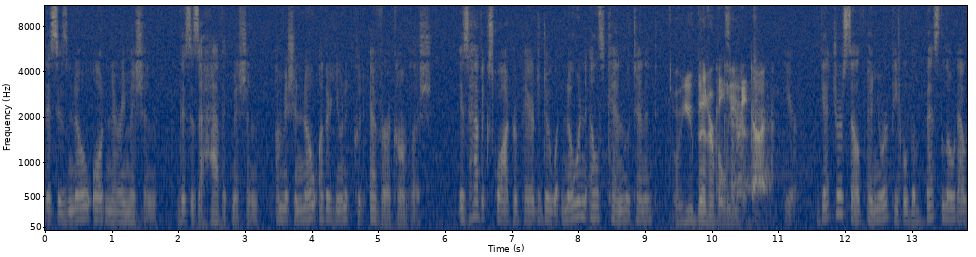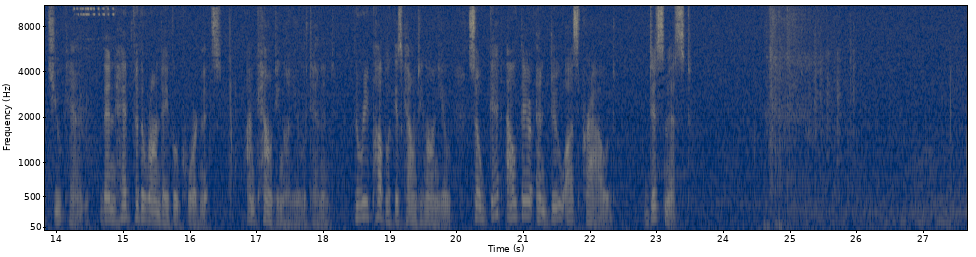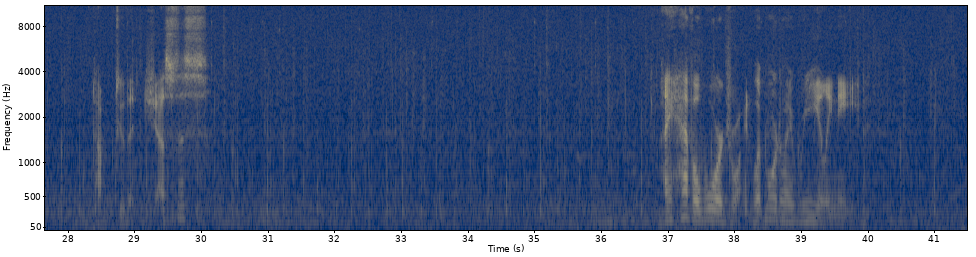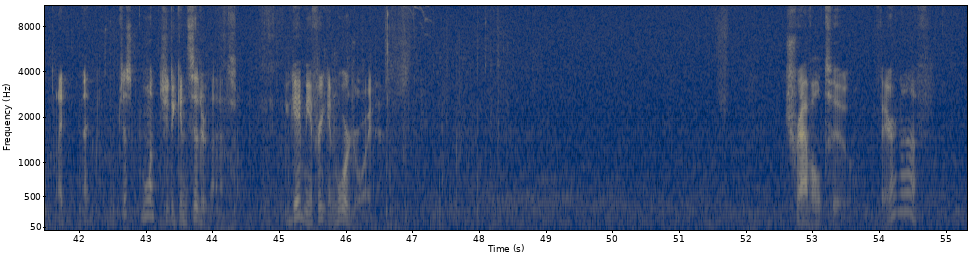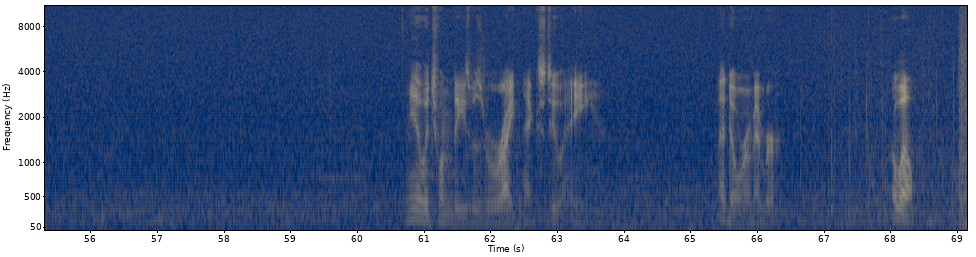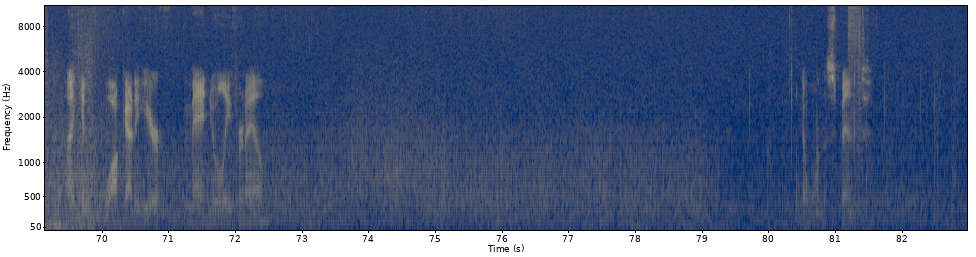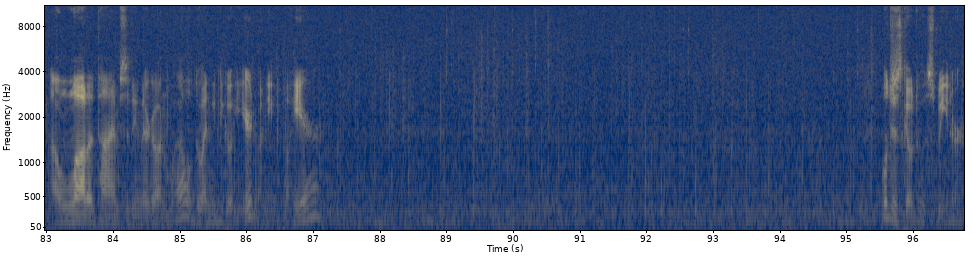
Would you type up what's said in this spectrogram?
This is no ordinary mission. This is a Havoc mission. A mission no other unit could ever accomplish. Is Havoc Squad prepared to do what no one else can, Lieutenant? Oh, you better believe Consider it. it done. Here, get yourself and your people the best loadouts you can. Then head for the rendezvous coordinates. I'm counting on you, Lieutenant. The Republic is counting on you. So get out there and do us proud. Dismissed. Talk to the Justice? I have a war droid. What more do I really need? I, I just want you to consider that. You gave me a freaking war droid. Travel to. Fair enough. Yeah, which one of these was right next to a... I don't remember. Oh well. I can walk out of here manually for now. I don't want to spend a lot of time sitting there going, well, do I need to go here? Do I need to go here? We'll just go to a speeder.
